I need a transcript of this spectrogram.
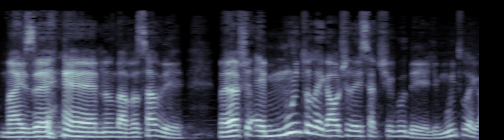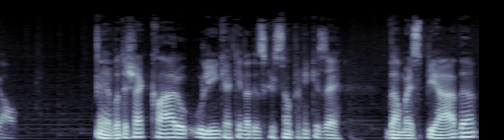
Mas é, não dá pra saber. Mas acho, é muito legal de ler esse artigo dele, muito legal. É, vou deixar claro o link aqui na descrição para quem quiser dar uma espiada.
